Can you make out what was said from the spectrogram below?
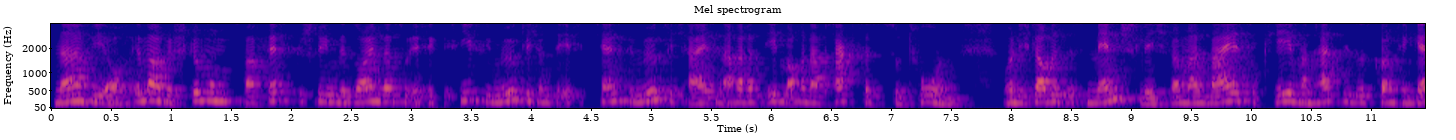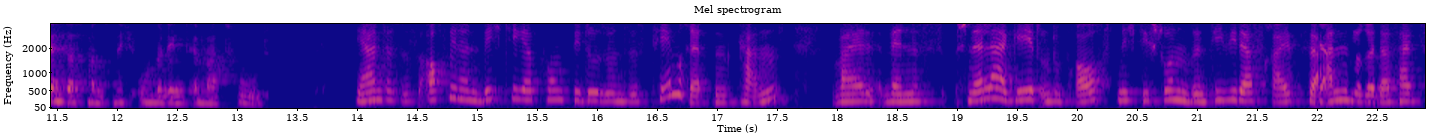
na, wie auch immer, Bestimmungen zwar festgeschrieben, wir sollen das so effektiv wie möglich und so effizient wie möglich halten, aber das eben auch in der Praxis zu tun. Und ich glaube, es ist menschlich, wenn man weiß, okay, man hat dieses Kontingent, dass man es nicht unbedingt immer tut. Ja, und das ist auch wieder ein wichtiger Punkt, wie du so ein System retten kannst, weil wenn es schneller geht und du brauchst nicht die Stunden, sind die wieder frei für ja. andere. Das heißt, du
